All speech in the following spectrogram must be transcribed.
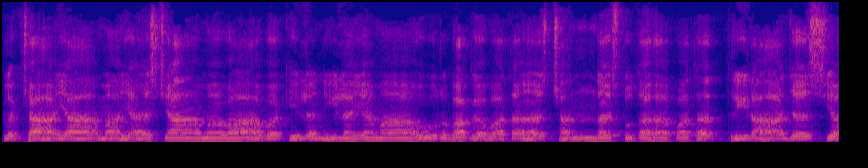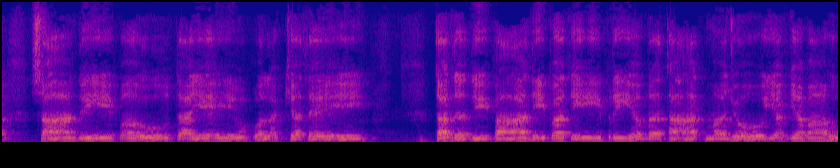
प्लक्षायामयश्याम वाव किल निलयमाहुर्भगवतश्छन्दस्तुतः पतत्रिराजस्य साद्वीपहूतये उपलक्ष्यते। तद्दीपाधिपति प्रियव्रतात्मजो यज्ञबाहु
